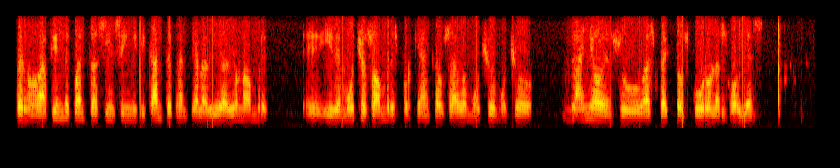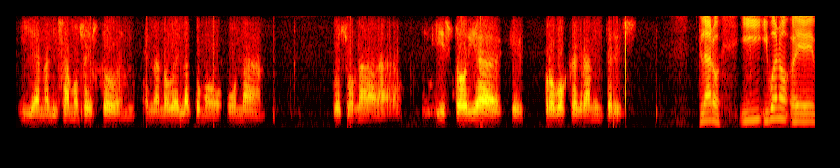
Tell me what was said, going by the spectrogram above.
pero a fin de cuentas insignificante frente a la vida de un hombre eh, y de muchos hombres porque han causado mucho, mucho daño en su aspecto oscuro las joyas y analizamos esto en, en la novela como una pues una historia que provoca gran interés. Claro, y, bueno, eh,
